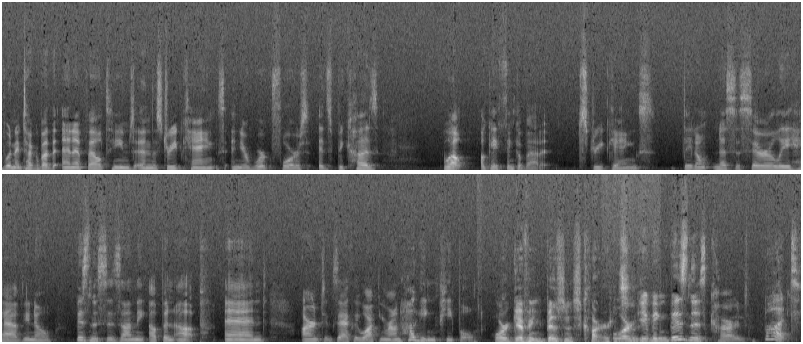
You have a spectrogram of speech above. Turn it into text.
when I talk about the NFL teams and the street gangs and your workforce, it's because, well, okay, think about it. Street gangs, they don't necessarily have, you know, businesses on the up and up and aren't exactly walking around hugging people Or giving business cards. or giving business cards, but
